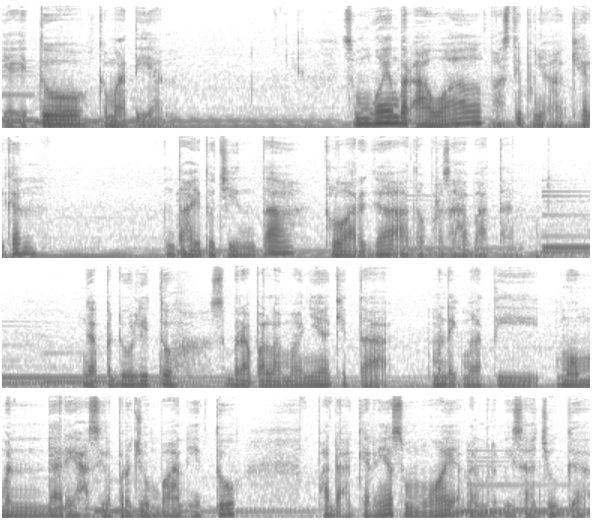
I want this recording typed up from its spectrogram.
yaitu kematian. Semua yang berawal pasti punya akhir, kan? Entah itu cinta, keluarga, atau persahabatan. Nggak peduli tuh seberapa lamanya kita menikmati momen dari hasil perjumpaan itu, pada akhirnya semua yang akan berpisah juga.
